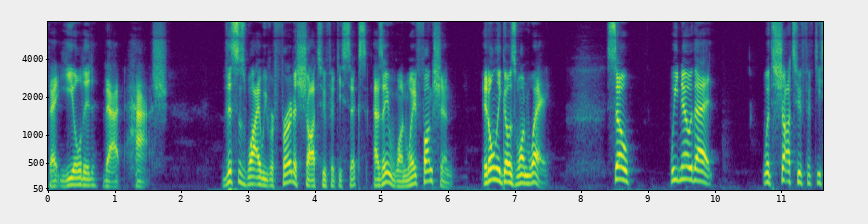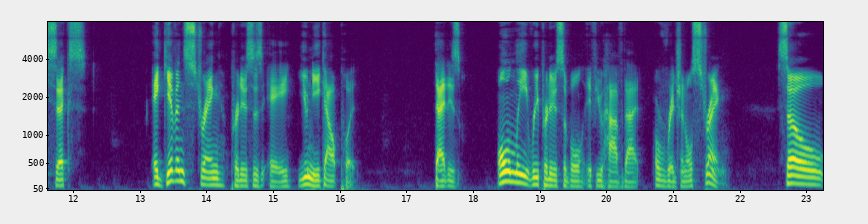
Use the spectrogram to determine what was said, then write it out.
that yielded that hash. This is why we refer to SHA-256 as a one-way function. It only goes one way. So, we know that with SHA-256, a given string produces a unique output that is only reproducible if you have that original string. So,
